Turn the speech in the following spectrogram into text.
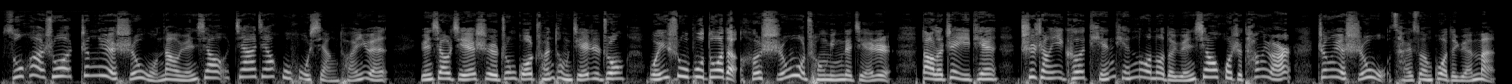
俗话说：“正月十五闹元宵，家家户户享团圆。”元宵节是中国传统节日中为数不多的和食物重名的节日。到了这一天，吃上一颗甜甜糯糯的元宵或是汤圆，正月十五才算过得圆满。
